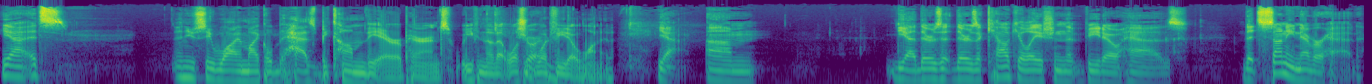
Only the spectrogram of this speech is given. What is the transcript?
yeah. It's and you see why Michael has become the heir apparent even though that wasn't Sure. what Vito wanted Yeah. Um, yeah, there's a there's a calculation that Vito has that Sonny never had.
